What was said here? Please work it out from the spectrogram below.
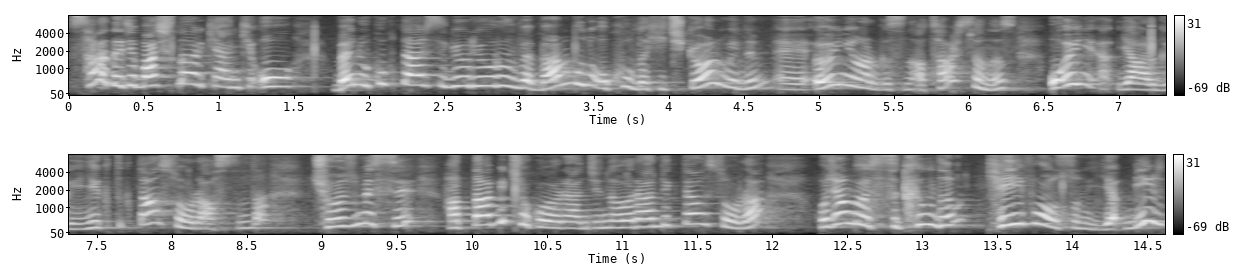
Sadece başlarken ki o ben hukuk dersi görüyorum ve ben bunu okulda hiç görmedim. E, ön yargısını atarsanız o ön yargıyı yıktıktan sonra aslında çözmesi hatta birçok öğrencinin öğrendikten sonra hocam böyle sıkıldım keyif olsun ya bir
